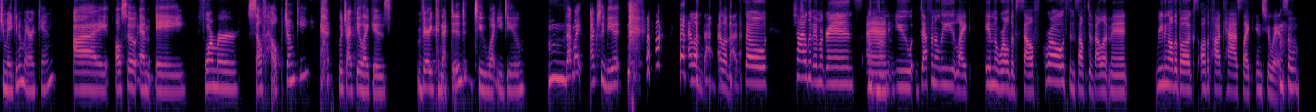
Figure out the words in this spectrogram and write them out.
Jamaican American. I also am a former self help junkie, which I feel like is very connected to what you do. That might actually be it. I love that. I love that. So, child of immigrants, mm-hmm. and mm-hmm. you definitely like in the world of self growth and self development, reading all the books, all the podcasts, like into it. Mm-hmm. So,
